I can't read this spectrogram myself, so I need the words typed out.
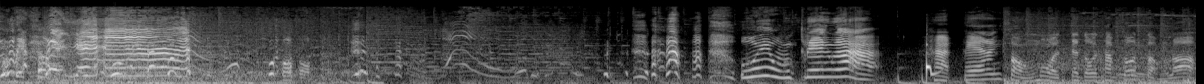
กูเบียดเย้ อุ้ยผมเกรงอะหากแพ้ทั้งสองโหมดจะโดนทำโทษสองรอบ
